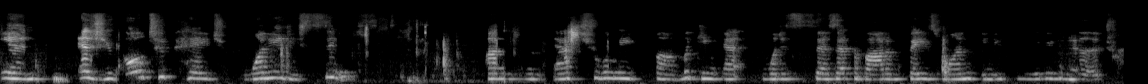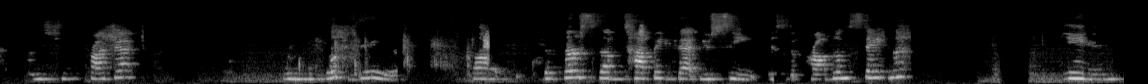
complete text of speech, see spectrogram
And as you go to page 186, I'm actually uh, looking at what it says at the bottom, phase one, initiating the translation project. When you look there, uh, the first subtopic that you see is the problem statement. And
